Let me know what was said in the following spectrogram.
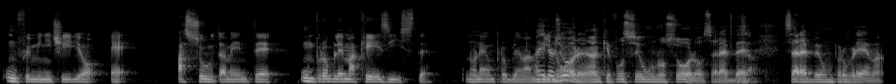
un femminicidio è assolutamente un problema che esiste non è un problema Hai minore. ragione, anche fosse uno solo sarebbe, esatto. sarebbe un problema.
